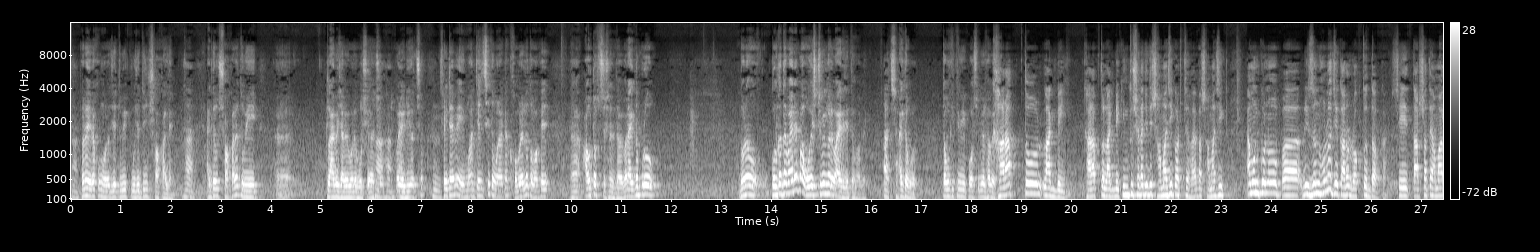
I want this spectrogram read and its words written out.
হ্যাঁ। ধরে নাও এরকম হলো যে তুমি পুজোর দিন সকালে হ্যাঁ। একদম সকালে তুমি ক্লাবে যাবে বলে বসে আছো হ্যাঁ, হ্যাঁ, বা রেডি হচ্ছ। সেই টাইমে এমার্জেন্সি তোমার একটা খবর এলো তোমাকে আউট অফ স্টেশন যেতে হবে। মানে একদম পুরো ধরো কলকাতার বাইরে বা ওয়েস্ট বেঙ্গলের বাইরে যেতে হবে। আচ্ছা। একদম পুরো। তখন কি তুমি পসিবল হবে? খারাপ তো লাগবেই। খারাপ তো লাগবে কিন্তু সেটা যদি সামাজিক অর্থে হয় বা সামাজিক এমন কোনো রিজন হলো যে কারোর রক্তর দরকার সে তার সাথে আমার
